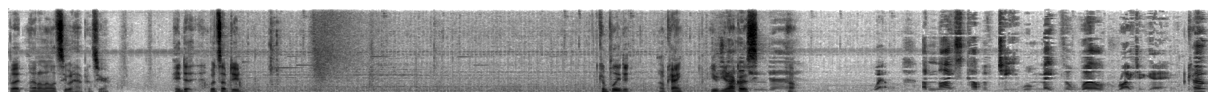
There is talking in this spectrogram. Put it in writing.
but I don't know. Let's see what happens here. Hey, what's up, dude? Completed. Okay. You, are not going to... Uh, oh. Well, a nice cup of tea will make the world right again. Okay. Oh,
